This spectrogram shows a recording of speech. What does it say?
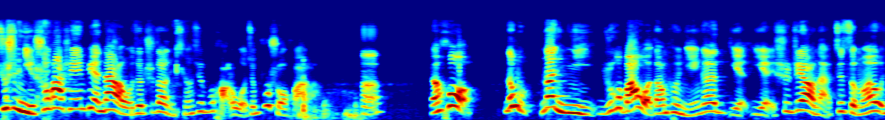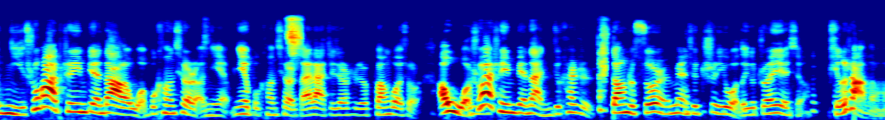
就是你说话声音变大了，我就知道你情绪不好了，我就不说话了。嗯，然后那我那你如果把我当朋友，你应该也也是这样的，就怎么你说话声音变大了，我不吭气儿了，你也你也不吭气儿，咱俩这件事就翻过去了。啊我说话声音变大，你就开始当着所有人面去质疑我的一个专业性，凭啥呢？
